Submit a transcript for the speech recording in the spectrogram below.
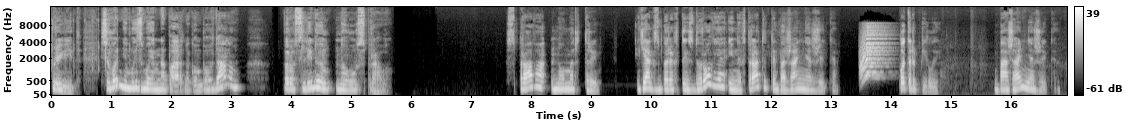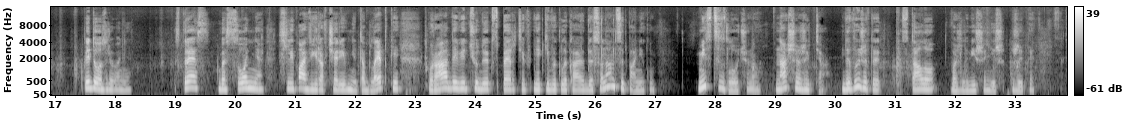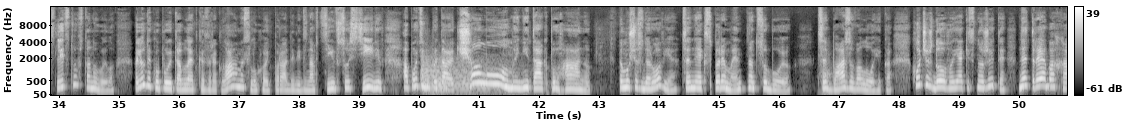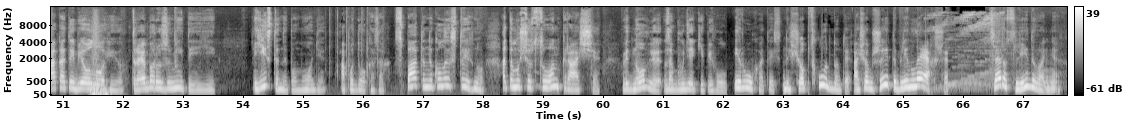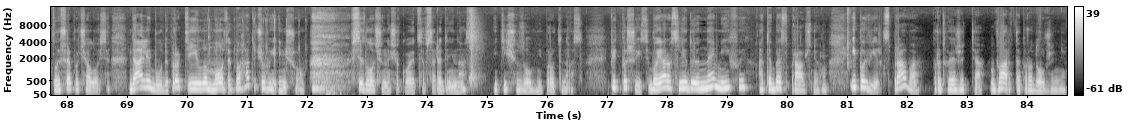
Привіт! Сьогодні ми з моїм напарником Богданом розслідуємо нову справу. Справа номер 3 Як зберегти здоров'я і не втратити бажання жити. Потерпілий. Бажання жити. Підозрювані. Стрес, безсоння, сліпа віра в чарівні таблетки, поради від чудо-експертів, які викликають дисонанс і паніку. Місце злочину наше життя, де вижити стало важливіше, ніж жити. Слідство встановило, люди купують таблетки з реклами, слухають поради від знавців, сусідів, а потім питають, чому мені так погано? Тому що здоров'я це не експеримент над собою, це базова логіка. Хочеш довго якісно жити, не треба хакати біологію, треба розуміти її. Їсти не по моді, а по доказах. Спати не коли встигну, а тому що сон краще відновлює за будь-який пігул. І рухатись не щоб схуднути, а щоб жити, блін, легше. Це розслідування лише почалося. Далі буде про тіло, мозок, багато чого іншого. Всі злочини, що кояться всередині нас, і ті, що зовні проти нас. Підпишись, бо я розслідую не міфи, а тебе справжнього. І повір, справа про твоє життя варта продовження.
